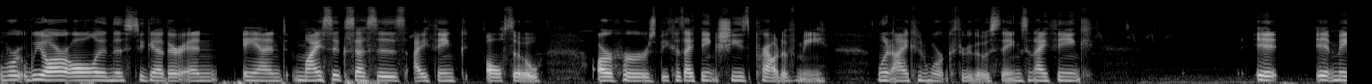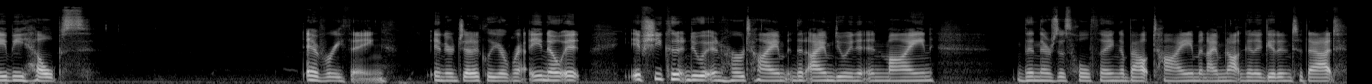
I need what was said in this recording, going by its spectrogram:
we're, we are all in this together and and my successes I think also are hers because I think she's proud of me when I can work through those things. And I think it it maybe helps everything energetically around you know it if she couldn't do it in her time then i'm doing it in mine. Then there's this whole thing about time and i'm not going to get into that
